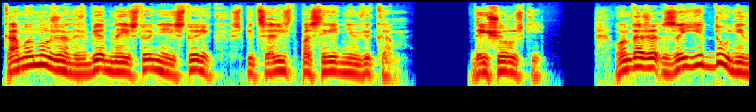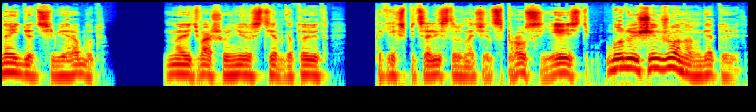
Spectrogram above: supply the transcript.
Кому нужен в бедной Эстонии историк, специалист по средним векам? Да еще русский. Он даже за еду не найдет себе работу. Но ведь ваш университет готовит таких специалистов, значит, спрос есть. Будущих жен он готовит.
